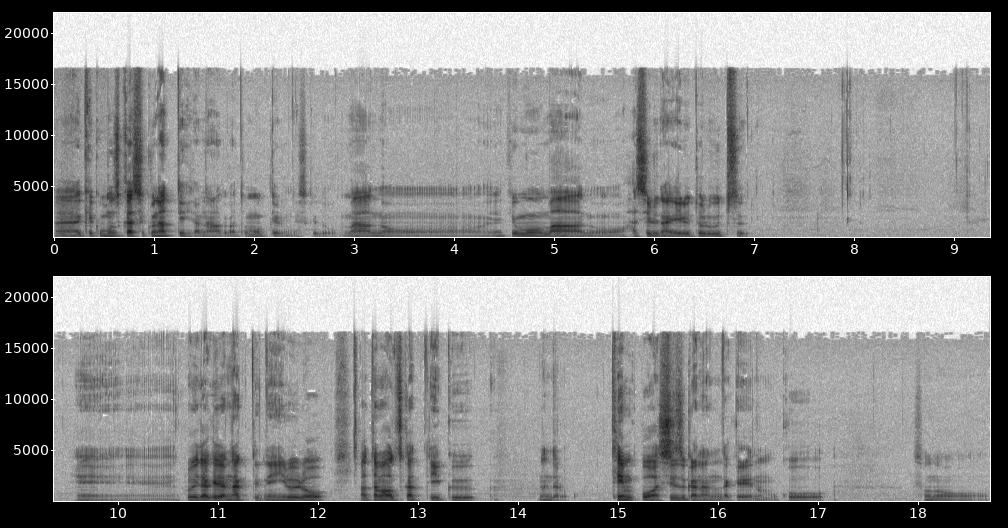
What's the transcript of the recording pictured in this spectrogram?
結構難しくなってきたなとかと思ってるんですけどまああの野球もまああの走る投げる取る打つ、えー、これだけじゃなくてねいろいろ頭を使っていくなんだろうテンポは静かなんだけれどもこうその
